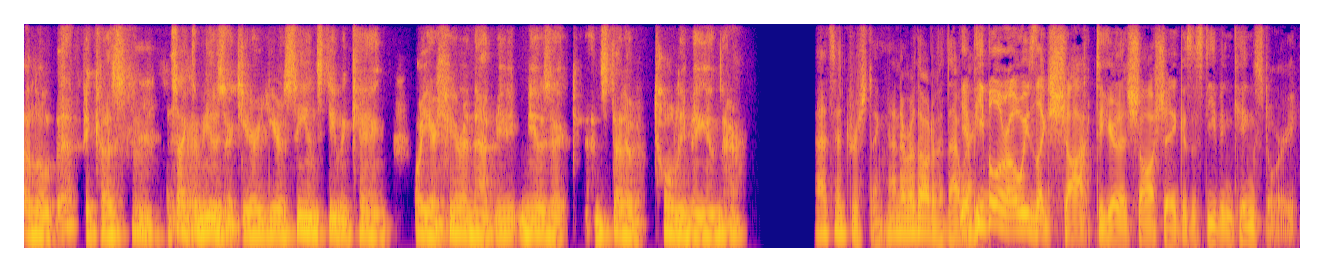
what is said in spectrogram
a, little bit because mm-hmm. it's like the music. You're you're seeing Stephen King, or you're hearing that mu- music instead of totally being in there. That's interesting. I never thought of it that yeah, way. Yeah, people are always like shocked to hear that Shawshank is a Stephen King story.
